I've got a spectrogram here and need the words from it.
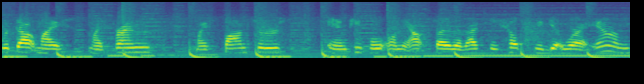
without my my friends, my sponsors, and people on the outside that actually helped me get where I am.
